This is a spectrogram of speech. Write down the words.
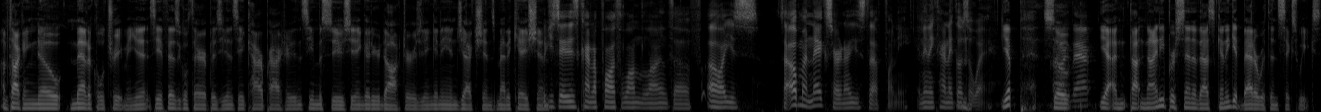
I'm talking no medical treatment. You didn't see a physical therapist. You didn't see a chiropractor. You didn't see a masseuse. You didn't go to your doctors. You didn't get any injections, medication. Would you say this kind of falls along the lines of, oh, I just, like, oh, my neck's hurt, and I just felt funny, and then it kind of goes away. Yep. So like that. yeah, and about ninety percent of that's going to get better within six weeks.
